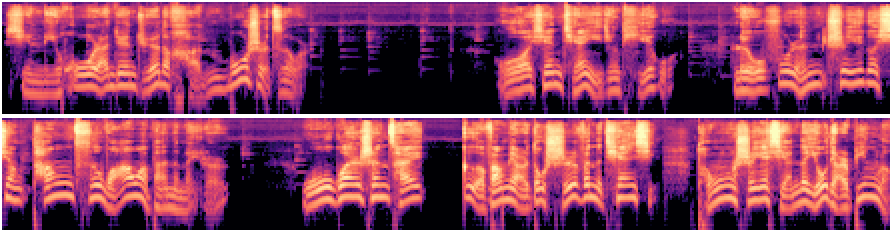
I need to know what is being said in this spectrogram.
心里忽然间觉得很不是滋味。我先前已经提过，柳夫人是一个像搪瓷娃娃般的美人，五官、身材各方面都十分的纤细，同时也显得有点冰冷。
